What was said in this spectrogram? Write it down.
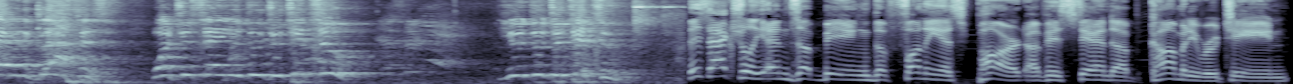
hey with the glasses. Weren't you saying you do jujitsu? Yes, sir. You do jujitsu. This actually ends up being the funniest part of his stand up comedy routine.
